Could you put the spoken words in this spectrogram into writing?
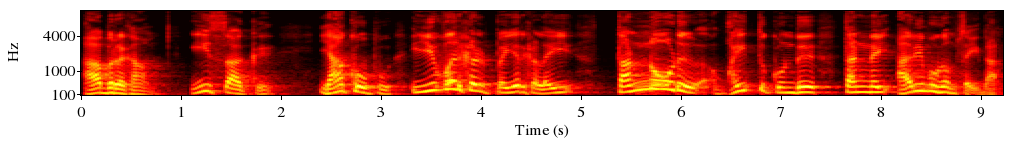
ஆபிரகாம் ஈசாக்கு யாக்கோப்பு இவர்கள் பெயர்களை தன்னோடு வைத்து கொண்டு தன்னை அறிமுகம் செய்தார்.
